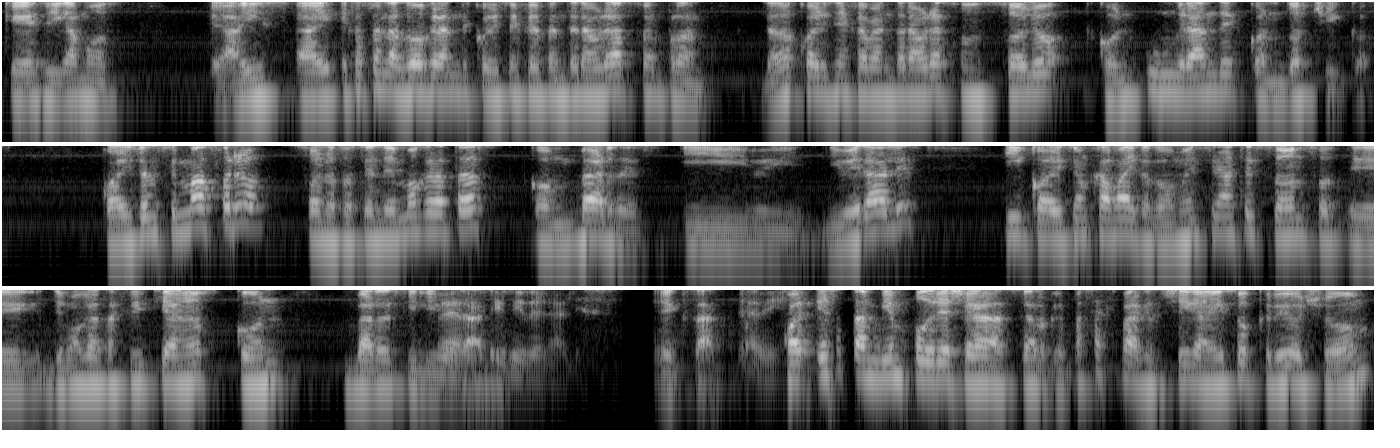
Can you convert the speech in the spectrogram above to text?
que es, digamos, eh, ahí, estas son las dos grandes coaliciones que plantean ahora, son, perdón, las dos coaliciones que plantean ahora son solo con un grande, con dos chicos. Coalición semáforo son los socialdemócratas con verdes y, liberales, y coalición jamaica, como mencionaste, son eh, demócratas cristianos con verdes y liberales. liberales. Exacto. Eso también podría llegar a ser. Lo que pasa es que para que se llegue a eso, creo yo,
